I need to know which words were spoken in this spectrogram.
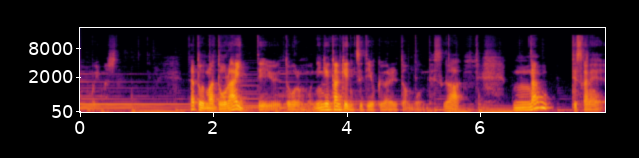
思いました。あと、まあ、ドライっていうところも人間関係についてよく言われると思うんですが、なんですかね、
